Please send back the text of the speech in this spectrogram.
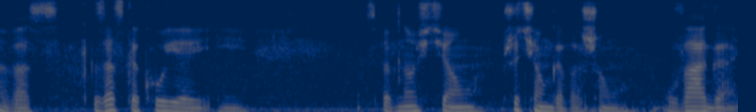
Was zaskakuje i z pewnością przyciąga Waszą uwagę?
